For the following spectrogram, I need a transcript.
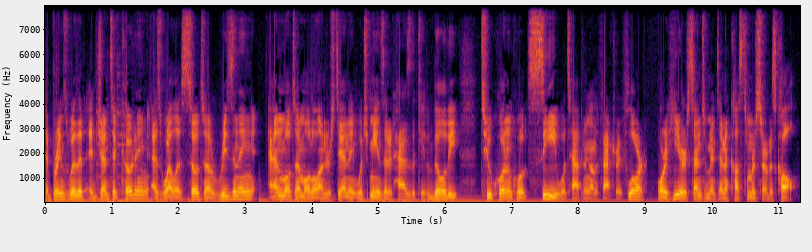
It brings with it agentic coding as well as SOTA reasoning and multimodal understanding, which means that it has the capability to quote unquote see what's happening on the factory floor or hear sentiment in a customer service call.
